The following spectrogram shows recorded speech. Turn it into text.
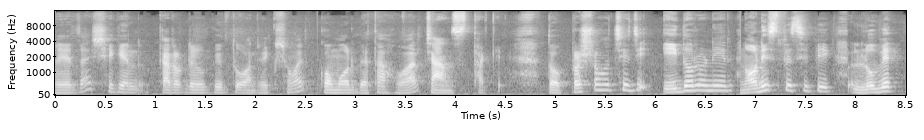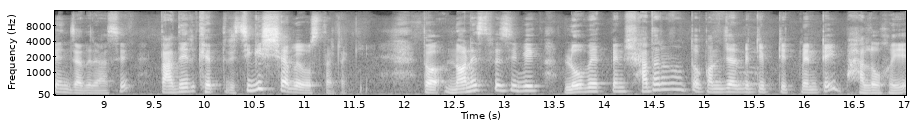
হয়ে যায় সেখান কারণেও কিন্তু অনেক সময় কোমর ব্যথা হওয়ার চান্স থাকে। তো প্রশ্ন হচ্ছে যে, এই ধরনের non specific low back pain যাদের আছে, তাদের ক্ষেত্রে চিকিৎসা ব্যবস্থাটা কী? তো non specific low back pain সাধারণত কনজারভেটিভ ট্রিটমেন্টেই ভালো হয়ে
